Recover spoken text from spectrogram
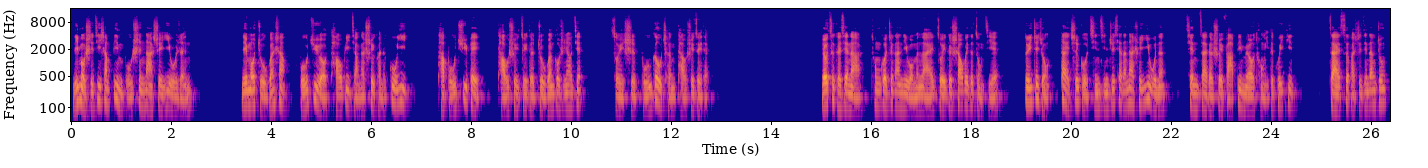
李某实际上并不是纳税义务人。李某主观上不具有逃避缴纳税款的故意，他不具备逃税罪的主观构成要件。所以是不构成逃税罪的。由此可见呢，通过这个案例，我们来做一个稍微的总结。对于这种代持股情形之下的纳税义务呢，现在的税法并没有统一的规定。在司法实践当中，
